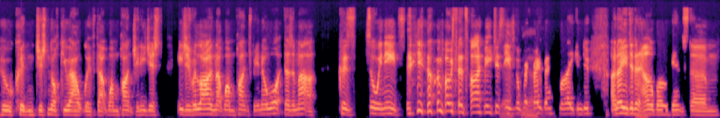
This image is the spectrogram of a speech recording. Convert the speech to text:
who could just knock you out with that one punch, and he just he just relied on that one punch. But you know what? Doesn't matter because it's all he needs. you know, most of the time he just yeah, he's got yeah. great he can do. I know you did an elbow against um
